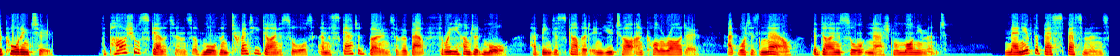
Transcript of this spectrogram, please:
Recording 2. The partial skeletons of more than 20 dinosaurs and the scattered bones of about 300 more have been discovered in Utah and Colorado at what is now the Dinosaur National Monument. Many of the best specimens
